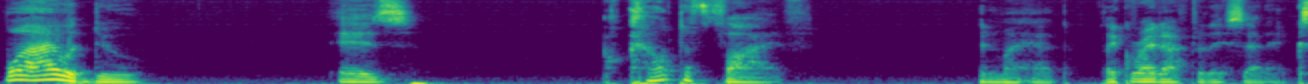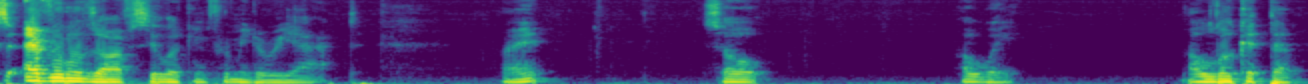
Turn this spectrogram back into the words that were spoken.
What I would do is I'll count to five in my head, like right after they said it, because everyone's obviously looking for me to react, right? So I'll wait. I'll look at them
